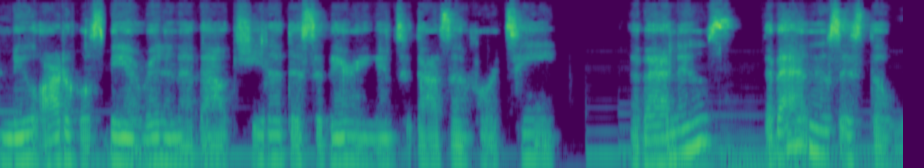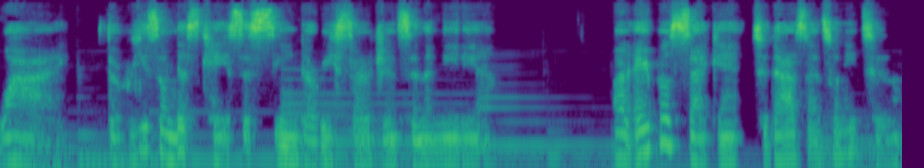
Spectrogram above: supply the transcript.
new articles being written about Kita disappearing in 2014 the bad news? The bad news is the why, the reason this case is seeing a resurgence in the media. On April 2nd, 2022,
